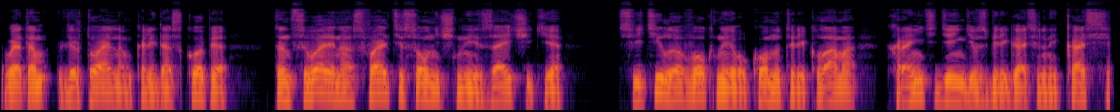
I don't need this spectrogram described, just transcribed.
В этом виртуальном калейдоскопе танцевали на асфальте солнечные зайчики, светила в окна его комнаты реклама «Храните деньги в сберегательной кассе»,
